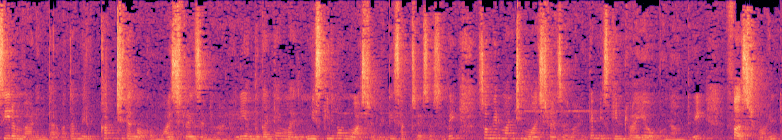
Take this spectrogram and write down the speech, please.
సీరం వాడిన తర్వాత మీరు ఖచ్చితంగా ఒక మాయిశ్చరైజర్ని వాడాలి. ఎందుకంటే మీ స్కిన్లో మాయిశ్చర్ అనేది సక్ చేసేస్తుంది. సో మీరు మంచి మాయిశ్చరైజర్ వాడితే మీ స్కిన్ డ్రై అవ్వకుండా ఉంటుంది. First point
